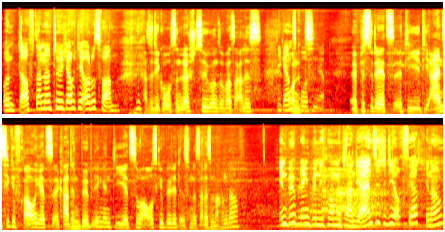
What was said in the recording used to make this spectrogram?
und darf dann natürlich auch die Autos fahren, Also die großen Löschzüge und sowas alles. die ganz Und- großen, ja. Äh, Bist du da jetzt äh, die, die einzige Frau jetzt äh, gerade in Böblingen, die jetzt so ausgebildet ist und das alles machen darf? In Böbling bin ich momentan die Einzige, die auch fährt, genau.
